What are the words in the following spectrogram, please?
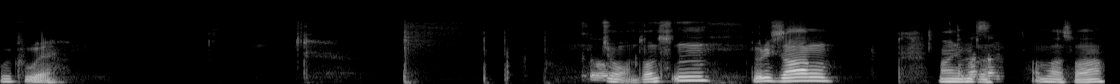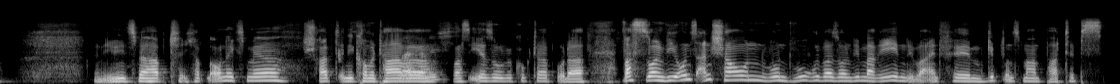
cool, cool. So, So, ansonsten würde ich sagen, meine Güte, dann? haben wir es, war. Wenn ihr nichts mehr habt, ich habe auch nichts mehr. Schreibt in die Kommentare, was ihr so geguckt habt oder was sollen wir uns anschauen und worüber sollen wir mal reden über einen Film. Gebt uns mal ein paar Tipps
